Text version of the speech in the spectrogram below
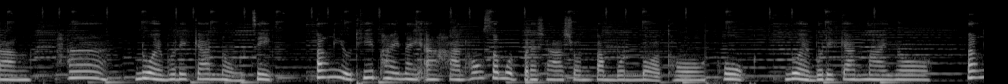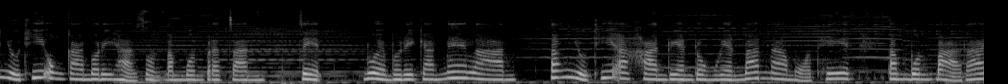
รัง 5. หน่วยบริการหนองจิก ตั้งอยู่ที่ภายในอาคารห้องสมุดประชาชนตำบลบ่อทอง 6. หน่วยบริการมายอ ตั้งอยู่ที่องค์การบริหารส่วนตำบลประจัน 7. หน่วยบริการแม่ลาน ตั้งอยู่ที่อาคารเรียนโรงเรียนบ้านนาหมอเทศ ตำบลป่าไร่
